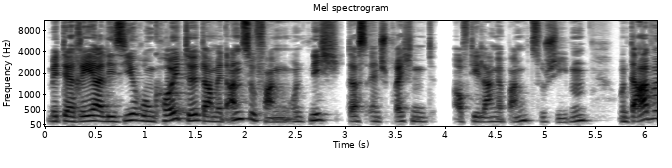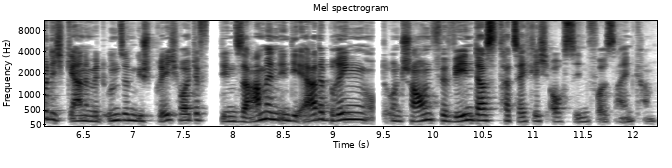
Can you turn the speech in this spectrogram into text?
mit der Realisierung heute damit anzufangen und nicht das entsprechend auf die lange Bank zu schieben. Und da würde ich gerne mit unserem Gespräch heute den Samen in die Erde bringen und schauen, für wen das tatsächlich auch sinnvoll sein kann.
